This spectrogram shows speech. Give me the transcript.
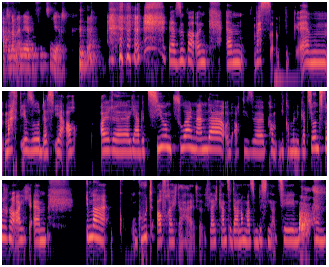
hat dann am Ende ja gut funktioniert. ja, super. Und ähm, was ähm, macht ihr so, dass ihr auch eure ja, Beziehung zueinander und auch diese die Kommunikation zwischen euch ähm, immer gut aufrechterhaltet. Vielleicht kannst du da noch mal so ein bisschen erzählen. Ähm,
